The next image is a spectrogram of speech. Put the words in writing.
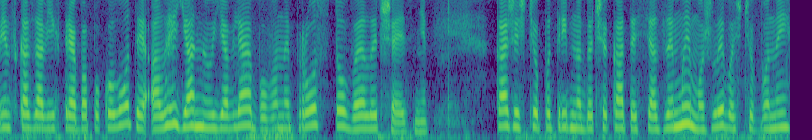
Він сказав, їх треба поколоти, але я не уявляю, бо вони просто величезні. Каже, що потрібно дочекатися зими, можливо, щоб вони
